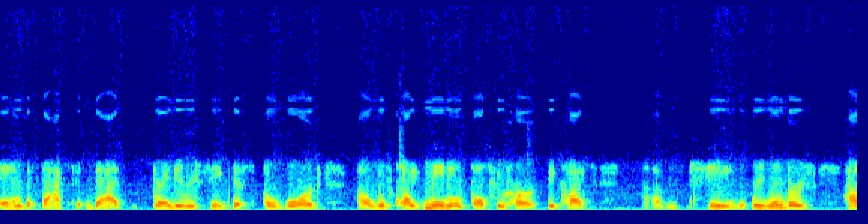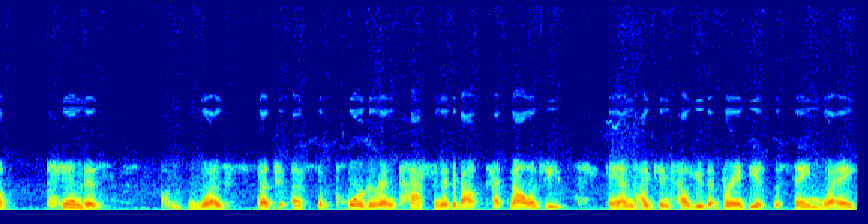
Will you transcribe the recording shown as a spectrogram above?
and the fact that Brandy received this award uh, was quite meaningful to her because um, she remembers how Candace um, was such a supporter and passionate about technology, and I can tell you that Brandy is the same way.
